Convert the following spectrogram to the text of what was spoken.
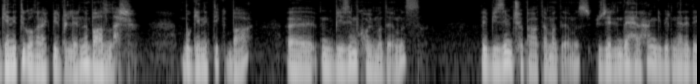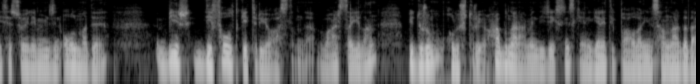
genetik olarak birbirlerine bağlılar. Bu genetik bağ e, bizim koymadığımız ve bizim çöpe atamadığımız, üzerinde herhangi bir neredeyse söylemimizin olmadığı bir default getiriyor aslında. Varsayılan bir durum oluşturuyor. Ha buna rağmen diyeceksiniz ki yani genetik bağ olan insanlarda da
